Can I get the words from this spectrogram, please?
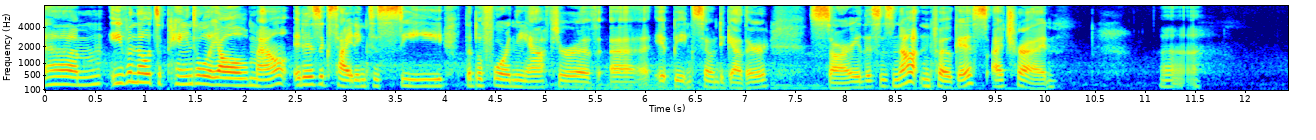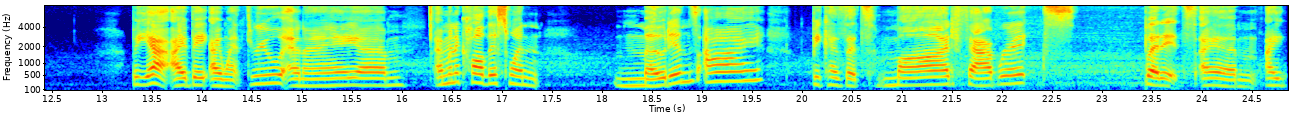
um, even though it's a pain to lay all of them out, it is exciting to see the before and the after of uh, it being sewn together. Sorry, this is not in focus. I tried. Uh, but yeah, I ba- I went through and I um, I'm gonna call this one Modin's Eye because it's Mod Fabrics, but it's um I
